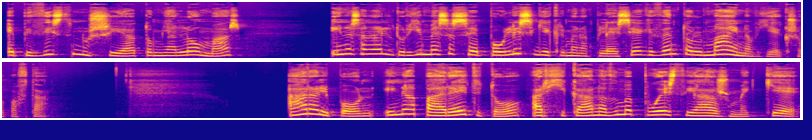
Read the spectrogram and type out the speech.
επειδή στην ουσία το μυαλό μας είναι σαν να λειτουργεί μέσα σε πολύ συγκεκριμένα πλαίσια και δεν τολμάει να βγει έξω από αυτά. Άρα λοιπόν είναι απαραίτητο αρχικά να δούμε πού εστιάζουμε και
